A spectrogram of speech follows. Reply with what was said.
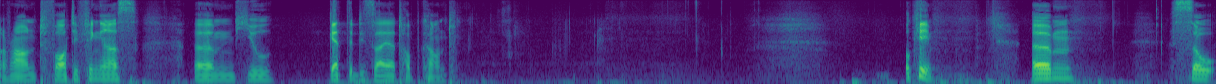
around 40 fingers um, you get the desired hop count. Okay um, so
